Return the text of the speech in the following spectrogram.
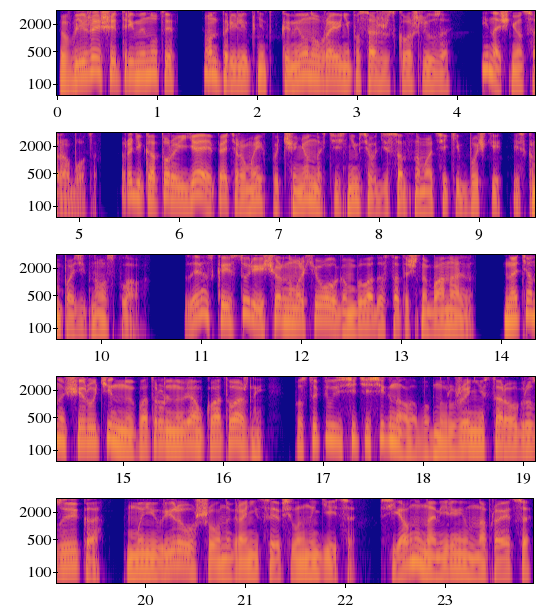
В ближайшие три минуты он прилипнет к камиону в районе пассажирского шлюза, и начнется работа, ради которой я и пятеро моих подчиненных теснимся в десантном отсеке бочки из композитного сплава. Завязка истории с черным археологом была достаточно банальна. Натянущий рутинную патрульную лямку «Отважный» поступил из сети сигнал об обнаружении старого грузовика, маневрировавшего на границе Эпсилон-Индейца, с явным намерением направиться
